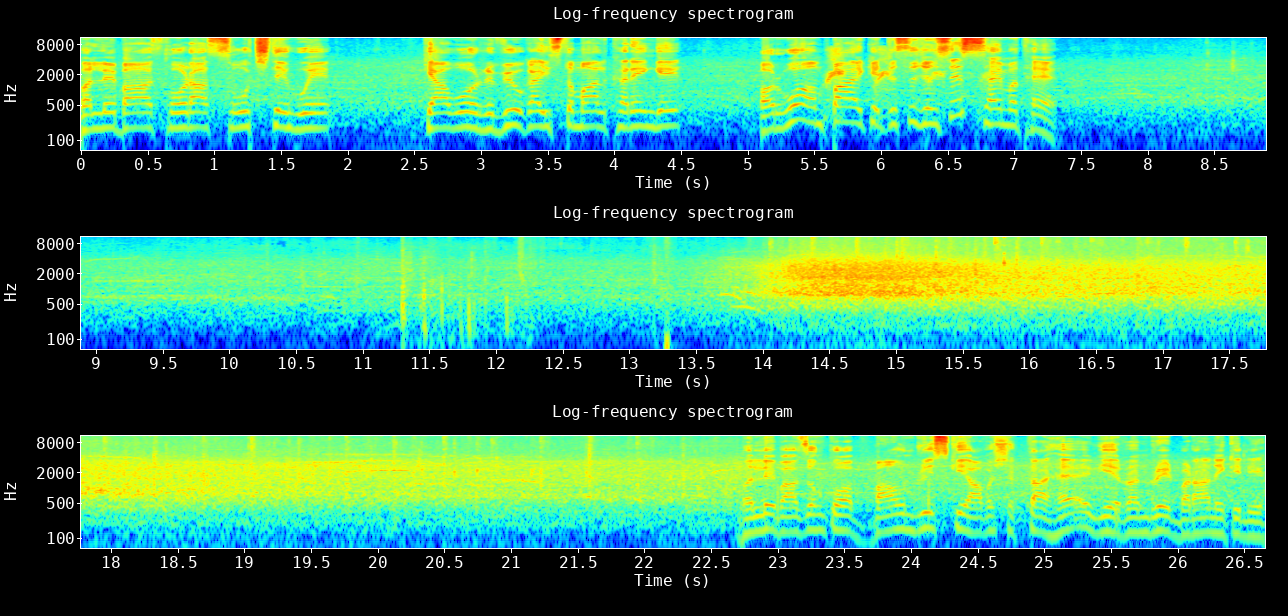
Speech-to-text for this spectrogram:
बल्लेबाज थोड़ा सोचते हुए क्या वो रिव्यू का इस्तेमाल करेंगे और वो अंपायर के डिसीज़न से सहमत है। बल्लेबाजों को अब बाउंड्रीज की आवश्यकता है ये रन रेट बढ़ाने के लिए।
